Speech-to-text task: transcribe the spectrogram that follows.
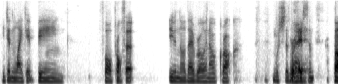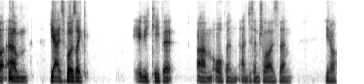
he didn't like it being for profit, even though they're rolling out Grok, which doesn't right. make sense. But um, yeah, I suppose like if you keep it um, open and decentralized, then you know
